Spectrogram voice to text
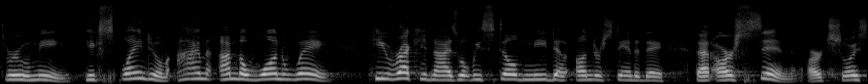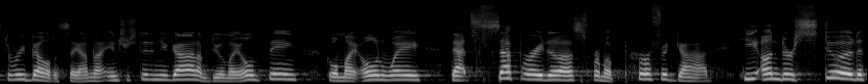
through me. He explained to him, I'm, I'm the one way he recognized what we still need to understand today that our sin, our choice to rebel, to say, I'm not interested in you, God, I'm doing my own thing, going my own way, that separated us from a perfect God. He understood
